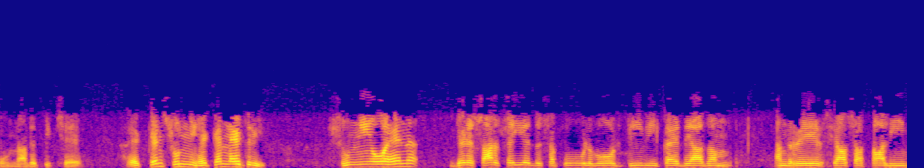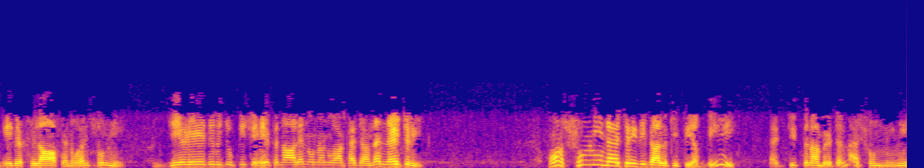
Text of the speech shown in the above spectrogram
انہاں دے پیچھے ہیکن سنی، ہیکن نیچری۔ سنی او ہیں جڑے sir Syed school vote T V Quaid Azam, انگریز، سیاست، تعلیم اے دے خلاف ہیں وہ سنی۔ جیڑے دے وچوں کسے ایک نال ہیں انہاں نو آکھیا جاندا ہے نیچری۔ ہن سنی نیچری دی گل کیتی ابھی جتنا بیٹے نا، سنی نہیں۔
